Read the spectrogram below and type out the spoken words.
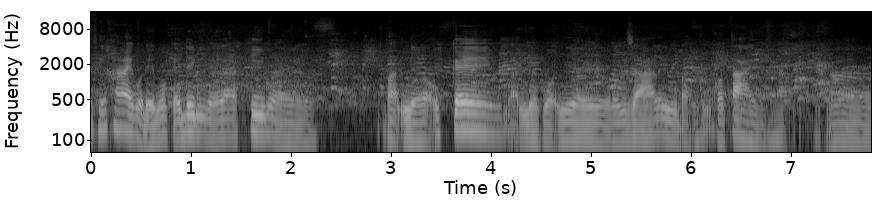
Nghĩa thứ hai của đến một cái đinh đấy là khi mà bạn ờ, ok bạn được mọi người đánh giá thì bạn cũng có tài chẳng hạn. Và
